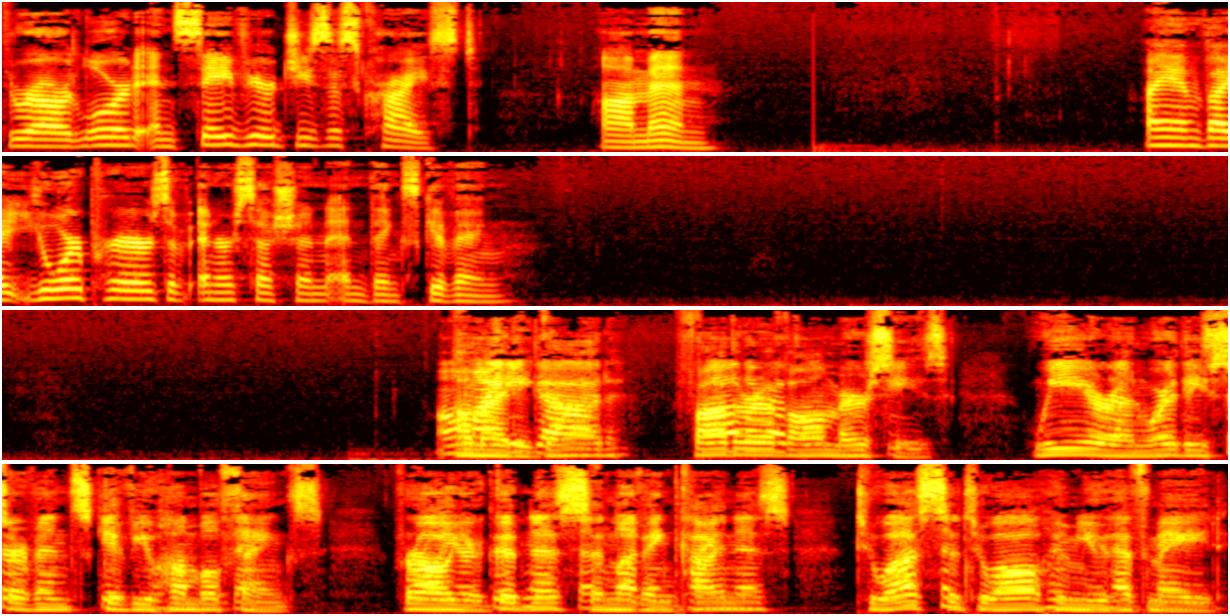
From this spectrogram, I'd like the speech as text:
Through our Lord and Savior Jesus Christ. Amen. I invite your prayers of intercession and thanksgiving. Almighty God, Father of all mercies, we, your unworthy servants, give you humble thanks for all your goodness and loving kindness to us and to all whom you have made.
